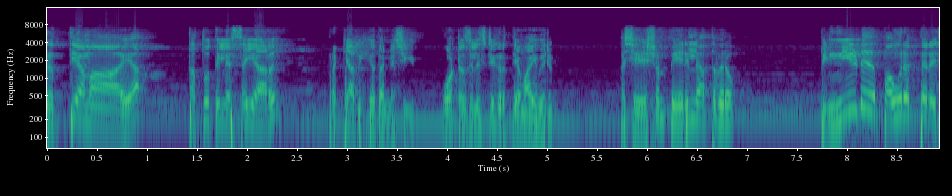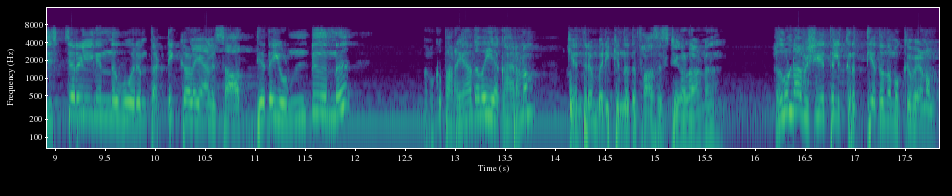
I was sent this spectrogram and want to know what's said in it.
കൃത്യമായ തത്വത്തിൽ എസ് ഐ ആർ പ്രഖ്യാപിക്കുക തന്നെ ചെയ്യും. വോട്ടേഴ്സ് ലിസ്റ്റ് കൃത്യമായി വരും. അപ്പൊ ശേഷം പേരില്ലാത്തവരോ? പിന്നീട് പൗരത്വ രജിസ്റ്ററിൽ നിന്ന് പോലും തട്ടിക്കളയാൻ സാധ്യതയുണ്ട് എന്ന് നമുക്ക് പറയാതെ വയ്യ. കാരണം കേന്ദ്രം ഭരിക്കുന്നത് ഫാസിസ്റ്റുകളാണ്. അതുകൊണ്ട് ആ വിഷയത്തിൽ കൃത്യത നമുക്ക് വേണം.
